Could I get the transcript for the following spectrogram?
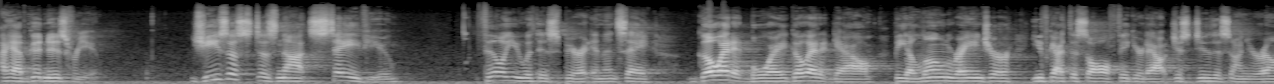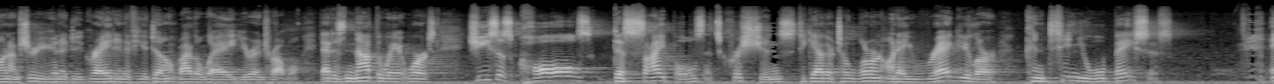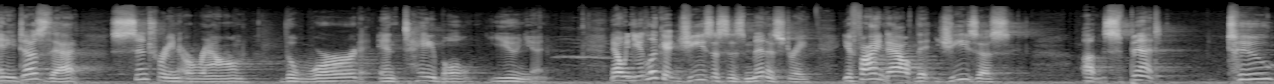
I have good news for you. Jesus does not save you, fill you with his spirit, and then say, Go at it, boy, go at it, gal. Be a lone ranger. You've got this all figured out. Just do this on your own. I'm sure you're going to do great. And if you don't, by the way, you're in trouble. That is not the way it works. Jesus calls disciples, that's Christians, together to learn on a regular, continual basis. And he does that centering around the word and table union. Now, when you look at Jesus' ministry, you find out that Jesus uh, spent two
